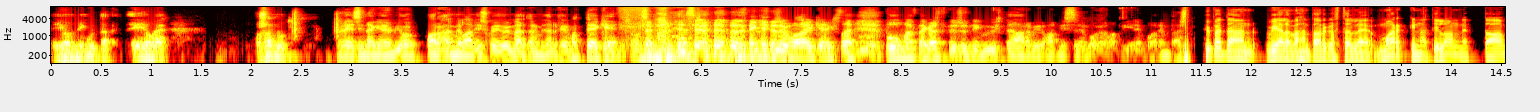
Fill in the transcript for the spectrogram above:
ei ole, niin kuin, ei ole osannut ensinnäkin jo parhaimmillaan niin kun ei ymmärtänyt, mitä ne firmat tekee, niin se on se, se tekee sen vaikeaksi. Tai puhumattakaan, että pysyisi niin yhteen arvioimaan, missä ne voi olla viiden vuoden päästä. Hypätään vielä vähän tarkastelle markkinatilannetta.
